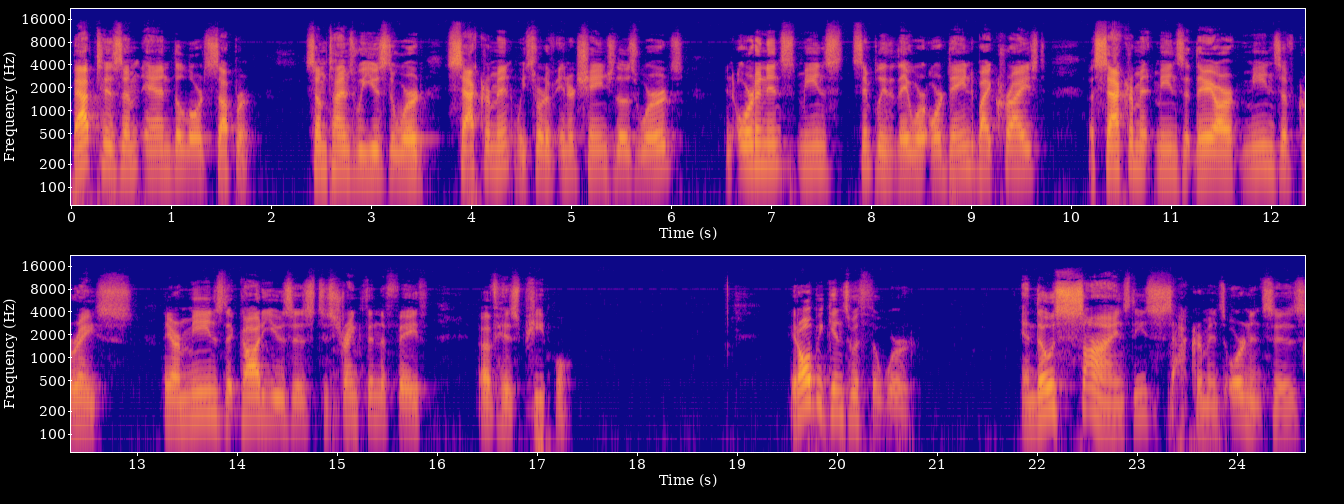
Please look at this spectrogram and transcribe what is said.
baptism and the Lord's Supper. Sometimes we use the word sacrament, we sort of interchange those words. An ordinance means simply that they were ordained by Christ. A sacrament means that they are means of grace. They are means that God uses to strengthen the faith of his people. It all begins with the Word. And those signs, these sacraments, ordinances,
